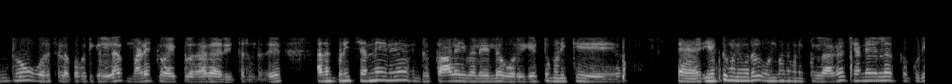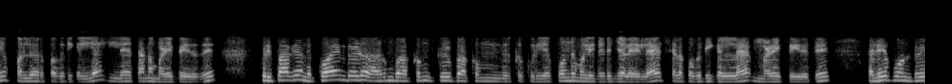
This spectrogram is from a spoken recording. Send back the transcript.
இன்றும் ஒரு சில பகுதிகளில் மழைக்கு வாய்ப்புள்ளதாக அறிவித்திருந்தது. அதன்படி சென்னையிலும் இன்று காலை வேளையில ஒரு எட்டு மணிக்கு எட்டு மணி முதல் ஒன்பது மணிக்குள்ளாக சென்னையில இருக்கக்கூடிய பல்வேறு பகுதிகளில் லேசான மழை பெய்தது. குறிப்பாக அந்த கோயம்பேடு அரும்பாக்கம் கீழ்ப்பாக்கம் இருக்கக்கூடிய பூந்தமல்லி நெடுஞ்சாலையில சில பகுதிகளில் மழை பெய்தது. அதே போன்று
